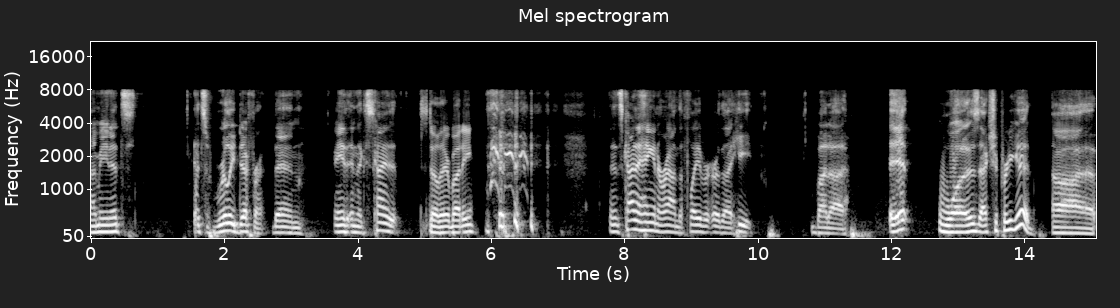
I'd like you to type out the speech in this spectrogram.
I mean, it's it's really different than anything. And it's kind of still there, buddy. and it's kind of hanging around the flavor or the heat, but uh, it was actually pretty good. Uh,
